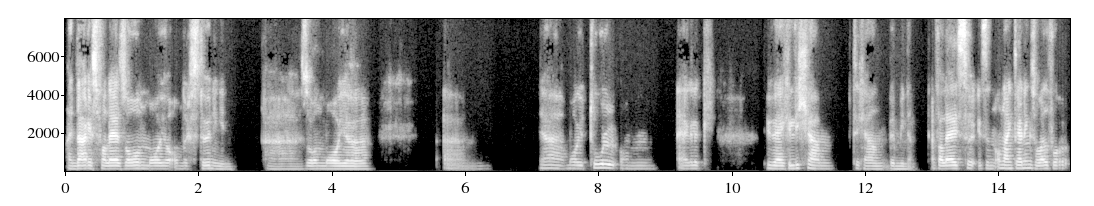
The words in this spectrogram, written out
en daar is Vallei zo'n mooie ondersteuning in. Uh, zo'n mooie, um, ja, mooie tool om eigenlijk je eigen lichaam te gaan beminnen. Vallei is, is een online training, zowel voor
